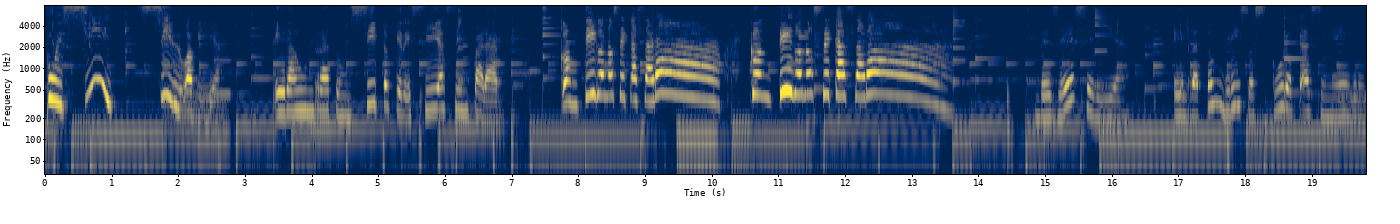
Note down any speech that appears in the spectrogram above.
Pues sí, sí lo había. Era un ratoncito que decía sin parar, Contigo no se casará, contigo no se casará. Desde ese día, el ratón gris oscuro casi negro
